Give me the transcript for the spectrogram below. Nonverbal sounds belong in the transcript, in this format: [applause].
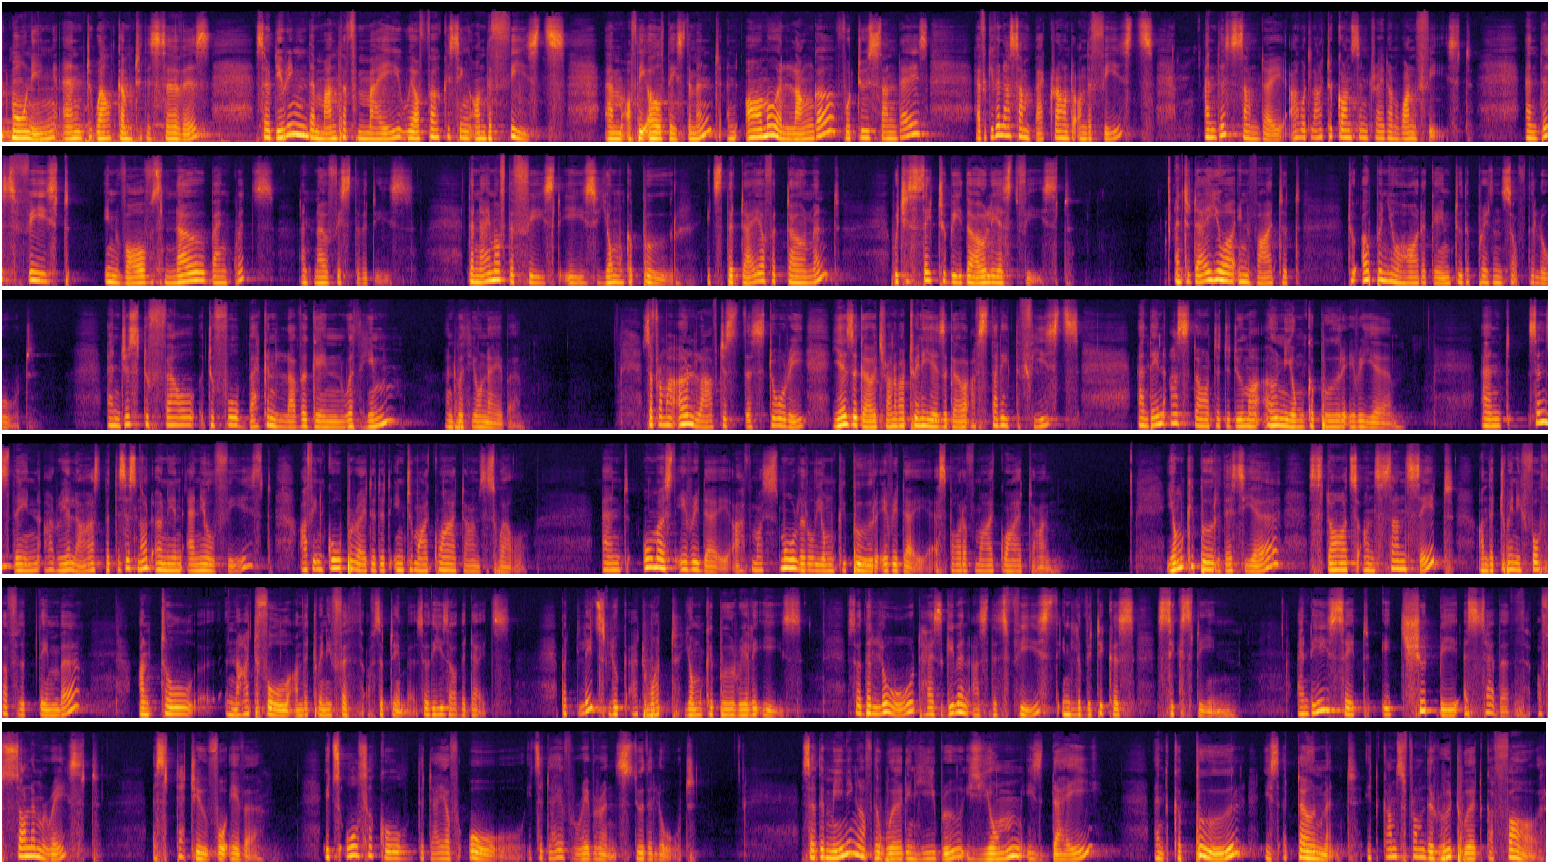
good morning and welcome to the service. So, during the month of May, we are focusing on the feasts um, of the Old Testament. And Amo and Langa, for two Sundays, have given us some background on the feasts. And this Sunday, I would like to concentrate on one feast. And this feast involves no banquets and no festivities. The name of the feast is Yom Kippur. It's the Day of Atonement, which is said to be the holiest feast. And today you are invited to open your heart again to the presence of the Lord and just to fall, to fall back in love again with Him and with your neighbor. So, from my own life, just a story. Years ago, it's around about 20 years ago, I've studied the feasts, and then I started to do my own Yom Kippur every year. And since then, I realized, but this is not only an annual feast, I've incorporated it into my quiet times as well. And almost every day, I have my small little Yom Kippur every day as part of my quiet time. Yom Kippur this year starts on sunset on the 24th of September until nightfall on the 25th of September. So these are the dates. But let's look at what Yom Kippur really is. So the Lord has given us this feast in Leviticus 16. And he said it should be a Sabbath of solemn rest, a statute forever. It's also called the day of awe. It's a day of reverence to the Lord. So the meaning of the word in Hebrew is Yom is day, and Kippur is atonement. It comes from the root word kafar,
